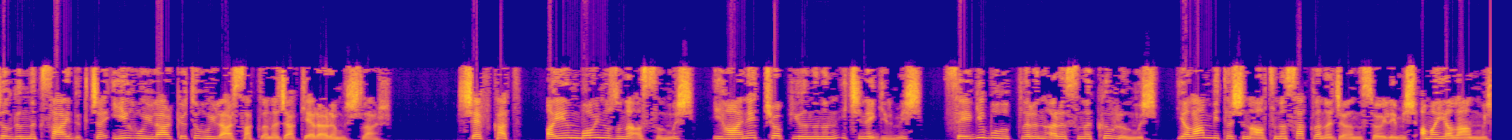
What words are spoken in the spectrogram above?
çılgınlık saydıkça iyi huylar kötü huylar saklanacak yer aramışlar. Şefkat, ayın boynuzuna asılmış, ihanet çöp yığınının içine girmiş, sevgi bulutların arasına kıvrılmış, yalan bir taşın altına saklanacağını söylemiş ama yalanmış,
